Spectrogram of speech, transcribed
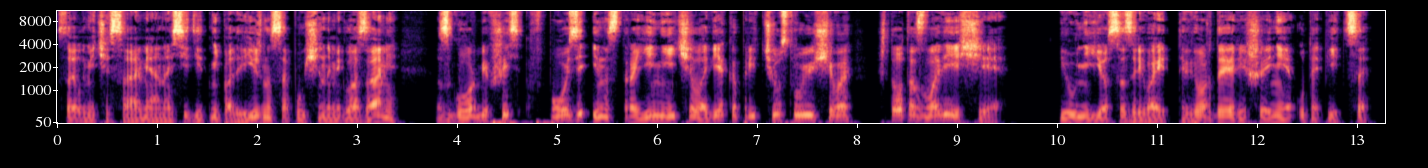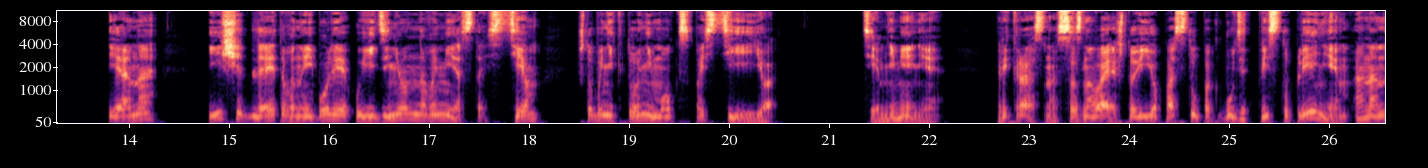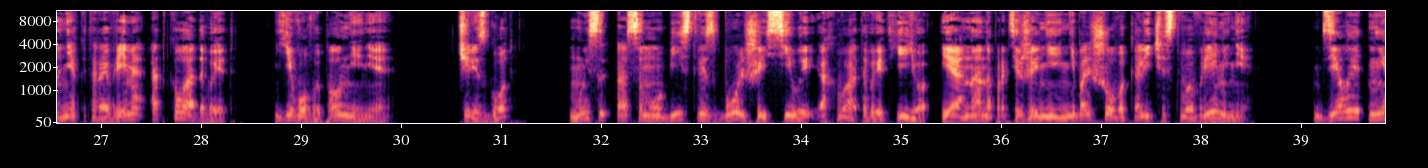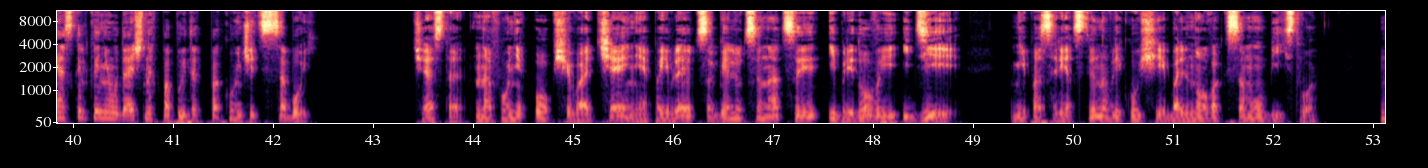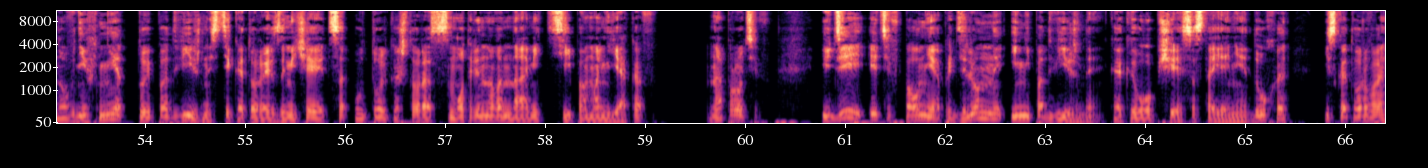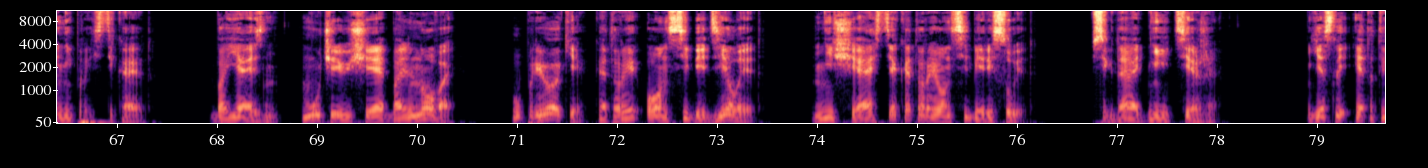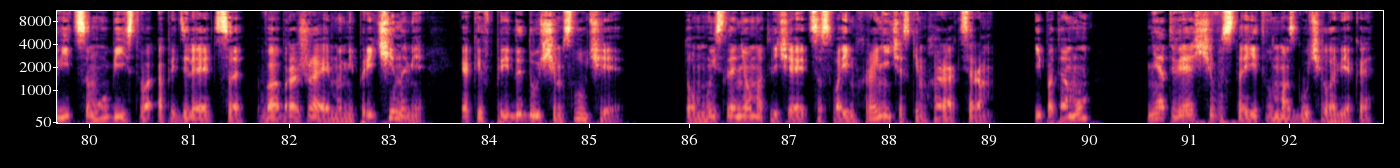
Целыми часами она сидит неподвижно с опущенными глазами, сгорбившись в позе и настроении человека, предчувствующего что-то зловещее, и у нее созревает твердое решение утопиться. И она ищет для этого наиболее уединенного места с тем, чтобы никто не мог спасти ее. Тем не менее, прекрасно сознавая, что ее поступок будет преступлением, она на некоторое время откладывает его выполнение. Через год мысль о самоубийстве с большей силой охватывает ее, и она на протяжении небольшого количества времени делает несколько неудачных попыток покончить с собой. Часто на фоне общего отчаяния появляются галлюцинации и бредовые идеи, непосредственно влекущие больного к самоубийству но в них нет той подвижности, которая замечается у только что рассмотренного нами типа маньяков. Напротив, идеи эти вполне определенны и неподвижны, как и общее состояние духа, из которого они проистекают. Боязнь, мучающая больного, упреки, которые он себе делает, несчастье, которое он себе рисует, всегда одни и те же. Если этот вид самоубийства определяется воображаемыми причинами, как и в предыдущем случае, то мысль о нем отличается своим хроническим характером и потому неотвязчиво стоит в мозгу человека.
